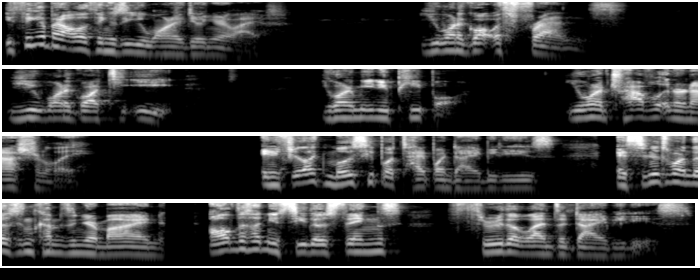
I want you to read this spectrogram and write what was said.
You think about all the things that you want to do in your life. You want to go out with friends. You want to go out to eat. You want to meet new people. You want to travel internationally. And if you're like most people with type 1 diabetes, as soon as one of those things comes in your mind, all of a sudden you see those things through the lens of diabetes.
